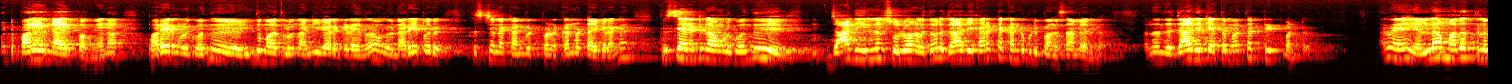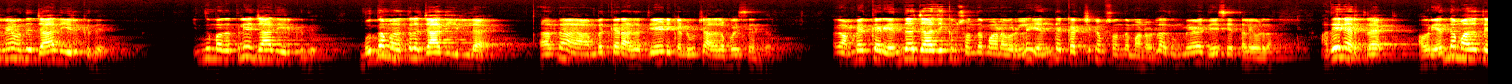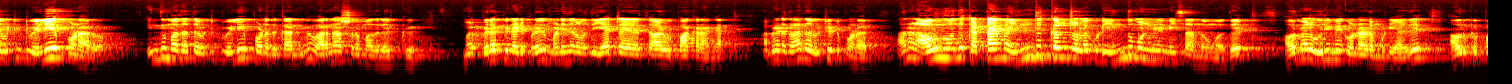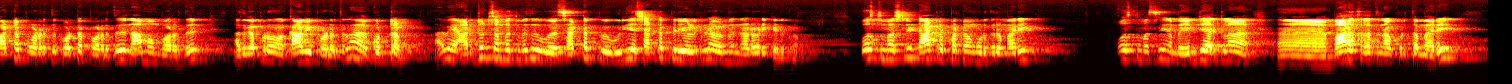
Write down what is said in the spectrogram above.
பட் பறையருங்க ஆகிருப்பாங்க ஏன்னா பறையர்களுக்கு வந்து இந்து மதத்தில் வந்து அங்கீகாரம் கிடையாது. அவங்க நிறைய பேர் கிறிஸ்டியனை கன்வெர்ட் பண்ண கன்வெர்ட் ஆகிக்கிறாங்க கிறிஸ்டியானிட்டியில் அவங்களுக்கு வந்து ஜாதி இல்லைன்னு சொல்லுவாங்களே தவிர ஜாதியை கரெக்டாக கண்டுபிடிப்பாங்க சாமியாருங்க. அந்த அந்த ஜாதிக்கு ஏற்ற மாதிரி தான் ட்ரீட்மெண்ட்டு ஆகவே எல்லா மதத்திலுமே வந்து ஜாதி இருக்குது. இந்து மதத்துலேயும் ஜாதி இருக்குது. புத்த மதத்தில் ஜாதி இல்லை. அதுதான் அம்பேத்கர் அதை தேடி கண்டுபிடிச்சி அதில் போய் சேர்ந்தார். அம்பேத்கர் எந்த ஜாதிக்கும் சொந்தமானவர் இல்லை எந்த கட்சிக்கும் சொந்தமானவர் இல்லை அது உண்மையாகவே தேசிய தலைவர் தான். அதே நேரத்தில் அவர் எந்த மதத்தை விட்டுட்டு வெளியே போனாரோ இந்து மதத்தை விட்டுட்டு வெளியே போனது காரணமே வர்ணாசிரமம் அதில் இருக்குது பிறப்பின் அடிப்படையில் மனிதன் வந்து ஏற்ற தாழ்வு பார்க்குறாங்க. அப்படின்றதுனால அதை விட்டுட்டு போனார். அதனால் அவங்க வந்து கட்டாயமாக இந்துக்கள்னு சொல்லக்கூடிய இந்து முன்னணி சார்ந்தவங்க வந்து அவர் மேலே உரிமை கொண்டாட முடியாது. அவருக்கு பட்டை போடுறது கொட்டை போடுறது நாமம் போடுறது அதுக்கப்புறம் காவி போடுறதுலாம் குற்றம். அதுவே அர்ஜுன் சம்பத் மீது சட்ட உரிய சட்டப்பிரிவுகளுக்கு அவர் வந்து நடவடிக்கை எடுக்கணும். போஸ்ட் மஸ்ட்லி டாக்டர் பட்டம் கொடுக்குற மாதிரி போஸ்ட் மஸ்ட்லி நம்ம எம்ஜிஆருக்கெலாம் பாரத் ரத்னா கொடுத்த மாதிரி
